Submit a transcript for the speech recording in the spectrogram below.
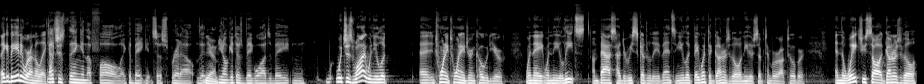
they could be anywhere on the lake, That's which is the thing in the fall. Like the bait gets so spread out that Yeah. you don't get those big wads of bait. And which is why when you look uh, in 2020 during COVID year, when they when the elites um, on Bass had to reschedule the events, and you look, they went to Guntersville in either September or October, and the weights you saw at Guntersville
